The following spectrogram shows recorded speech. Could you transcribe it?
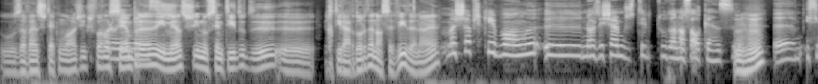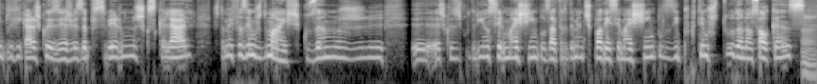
Os avanços tecnológicos foram, foram sempre imensos. imensos. e no sentido de uh, retirar dor da nossa vida, não é? Mas sabes que é bom uh, nós deixarmos de ter tudo ao nosso alcance uhum. uh, e simplificar as coisas e às vezes apercebermos que se calhar também fazemos demais, que usamos as coisas poderiam ser mais simples, há tratamentos que podem ser mais simples e porque temos tudo ao nosso alcance ah.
